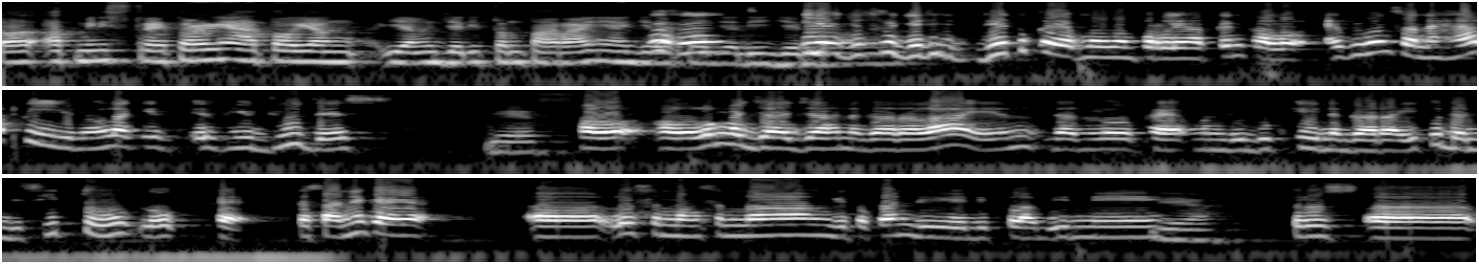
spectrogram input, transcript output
uh, administratornya atau yang yang jadi tentaranya gitu mm -hmm. atau jadi general. Iya justru jadi dia tuh kayak mau memperlihatkan kalau everyone's unhappy, you know, like if if you do this. Yes. Kalau kalau lo ngejajah negara lain dan lo kayak menduduki negara itu dan di situ lo kayak kesannya kayak uh, lo senang-senang gitu kan di di klub ini. Yeah. Terus uh,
